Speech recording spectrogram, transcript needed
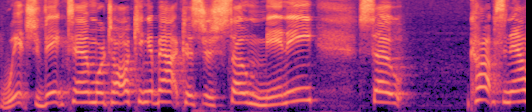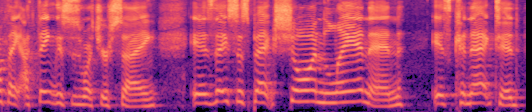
which victim we're talking about because there's so many. So cops now think, I think this is what you're saying, is they suspect Sean Lannon is connected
